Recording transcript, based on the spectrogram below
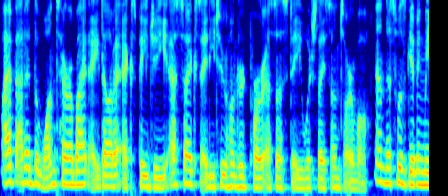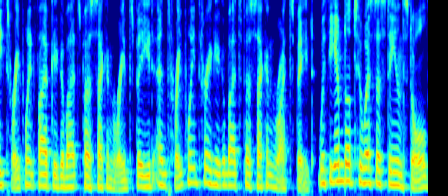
I've added the 1TB ADATA XPG SX8200 Pro SSD which they sent over, and this was giving me 3.5GB per second read speed and 3.3GB per second write speed. With the M.2 SSD installed,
